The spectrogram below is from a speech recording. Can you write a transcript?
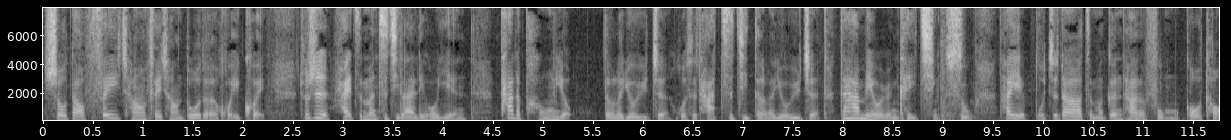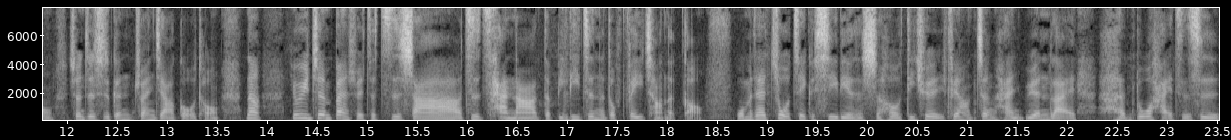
收到非常非常多的回馈，就是孩子们自己来留言，他的朋友。得了忧郁症，或是他自己得了忧郁症，但他没有人可以倾诉，他也不知道要怎么跟他的父母沟通，甚至是跟专家沟通。那忧郁症伴随着自杀啊、自残啊的比例，真的都非常的高。我们在做这个系列的时候，的确非常震撼。原来很多孩子是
